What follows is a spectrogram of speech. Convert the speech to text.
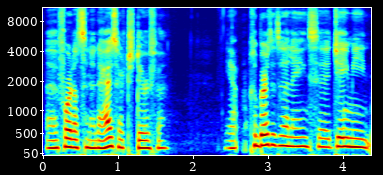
eh, voordat ze naar de huisarts durven. Ja. Gebeurt het wel eens, Jamie,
